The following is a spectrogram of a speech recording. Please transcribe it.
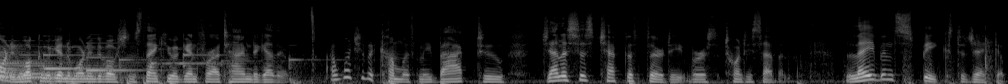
morning. Welcome again to Morning Devotions. Thank you again for our time together. I want you to come with me back to Genesis chapter 30, verse 27. Laban speaks to Jacob.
